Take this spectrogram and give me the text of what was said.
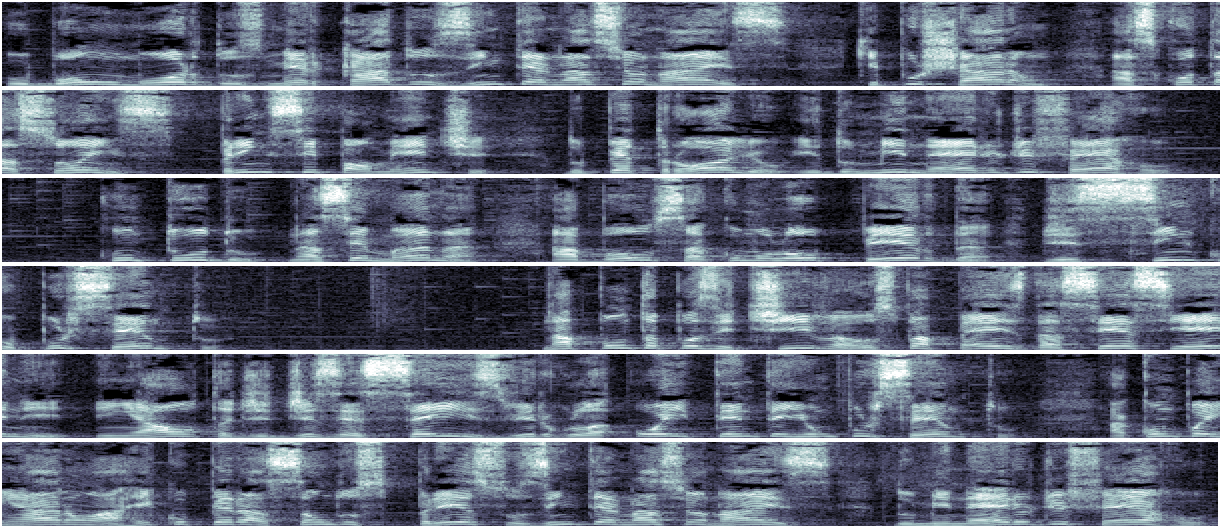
o bom humor dos mercados internacionais, que puxaram as cotações, principalmente do petróleo e do minério de ferro. Contudo, na semana, a bolsa acumulou perda de 5%. Na ponta positiva, os papéis da CSN, em alta de 16,81%, acompanharam a recuperação dos preços internacionais do minério de ferro,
